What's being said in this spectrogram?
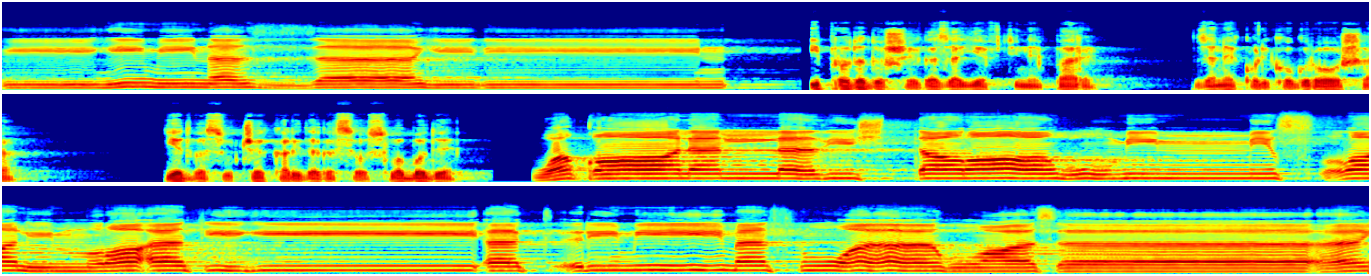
فيه من الزاهدين I prodadoše ga za jeftine pare, za nekoliko groša, jedva su čekali da ga se oslobode, وقال الذي اشتراه من مصر لامرأته أكرمي مثواه عسى أن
